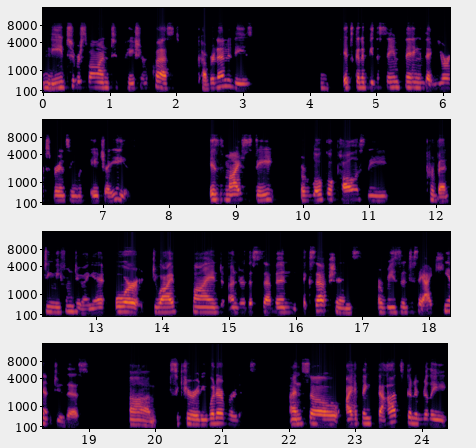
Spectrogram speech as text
need to respond to patient requests, covered entities, it's going to be the same thing that you're experiencing with HIEs. Is my state or local policy preventing me from doing it? Or do I find under the seven exceptions a reason to say I can't do this? Um, security, whatever it is. And so I think that's going to really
